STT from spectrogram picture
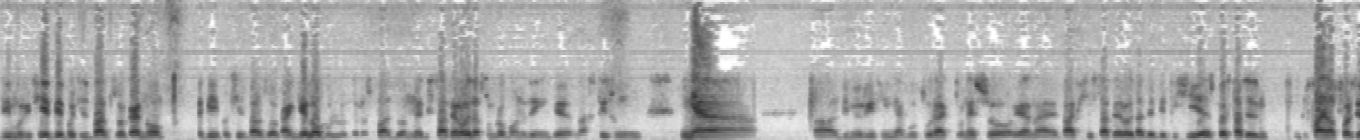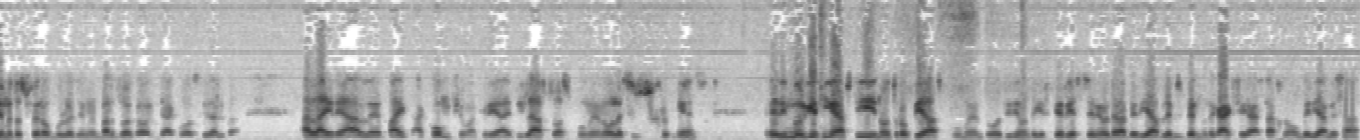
δημιουργηθεί επί εποχής Μπαρτζόκα, ενώ επί εποχής Μπαρτζόκα, Αγγελόπουλου τέλος πάντων, με τη σταθερότητα στον προπονητή και να χτίσουν μια, α, δημιουργηθεί μια κουλτούρα εκ των έσω για να υπάρχει σταθερότητα και επιτυχίες, που έφτασε Final Four και με το Σφαιρόπουλο και με Μπαρτζόκα, Ολυμπιακός κτλ. Αλλά η Real πάει ακόμη πιο μακριά, επί λάστο ας πούμε όλες τις χρονιές. Ε, δημιουργήθηκε αυτή η νοοτροπία, ας πούμε, το ότι δίνονται ευκαιρίες σε νεότερα παιδιά. Βλέπεις μπαίνουν 16-17 χρόνια παιδιά μέσα,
